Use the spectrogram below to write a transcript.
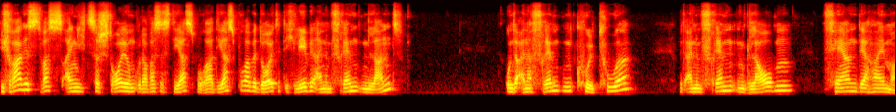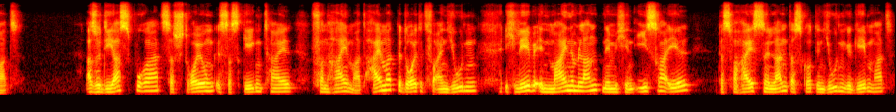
Die Frage ist, was ist eigentlich Zerstreuung oder was ist Diaspora? Diaspora bedeutet, ich lebe in einem fremden Land, unter einer fremden Kultur, mit einem fremden Glauben, fern der Heimat. Also Diaspora, Zerstreuung ist das Gegenteil von Heimat. Heimat bedeutet für einen Juden, ich lebe in meinem Land, nämlich in Israel, das verheißene Land, das Gott den Juden gegeben hat.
